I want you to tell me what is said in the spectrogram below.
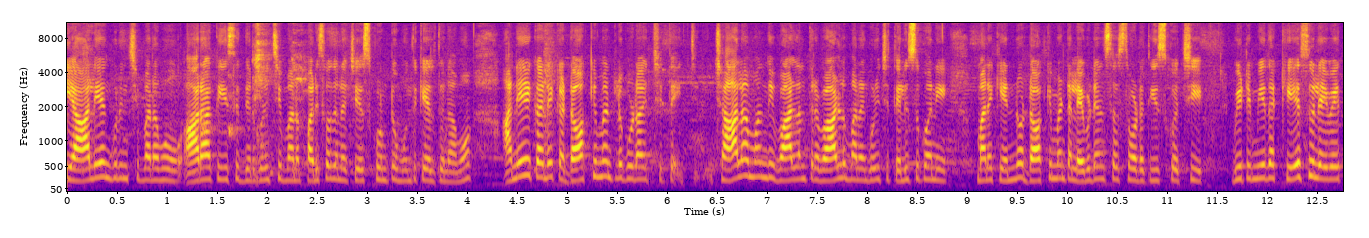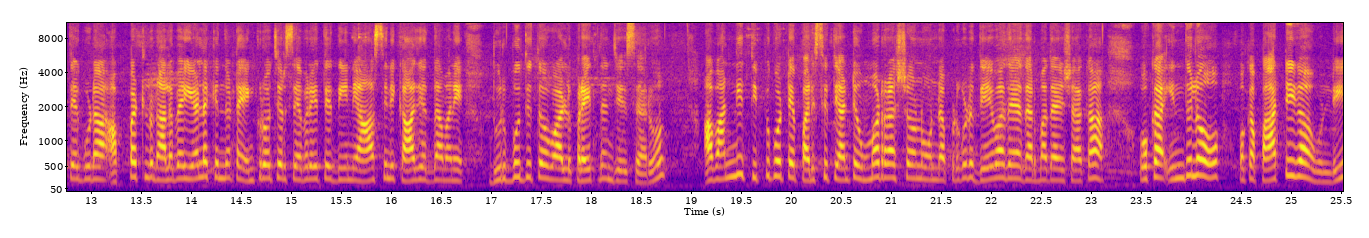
ఈ ఆలయం గురించి మనము ఆరా తీసి దీని గురించి మనం పరిశోధన చేసుకుంటూ ముందుకెళ్తున్నామో అనేక అనేక డాక్యుమెంట్లు కూడా చాలామంది వాళ్ళంతా వాళ్ళు మన గురించి తెలుసుకొని మనకి ఎన్నో డాక్యుమెంటల్ ఎవిడెన్సెస్ కూడా తీసుకొచ్చి వీటి మీద కేసులు ఏవైతే కూడా అప్పట్లో నలభై ఏళ్ల కిందట ఎంక్రోచర్స్ ఎవరైతే దీని ఆస్తిని కాజేద్దామనే దుర్బుద్ధితో వాళ్ళు ప్రయత్నం చేశారు అవన్నీ తిప్పికొట్టే పరిస్థితి అంటే ఉమ్మడి రాష్ట్రంలో ఉన్నప్పుడు కూడా దేవాదాయ ధర్మాదాయ శాఖ ఒక ఇందులో ఒక పార్టీగా ఉండి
